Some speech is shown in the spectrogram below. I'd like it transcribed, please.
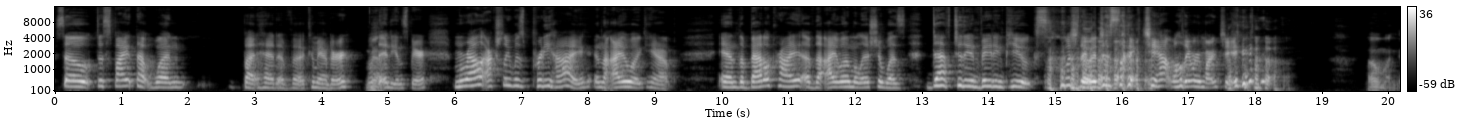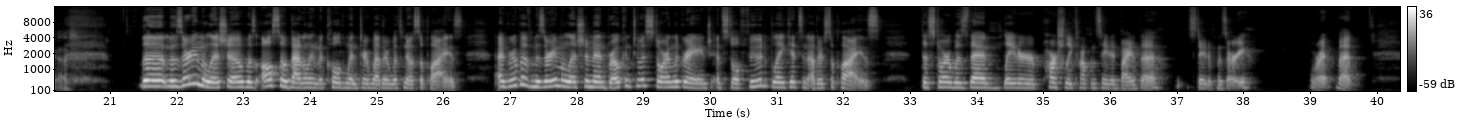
So, despite that one butt head of the commander with the Indian spear, morale actually was pretty high in the Iowa camp. And the battle cry of the Iowa militia was "Death to the invading pukes," which they would just like chant while they were marching. oh my gosh. The Missouri militia was also battling the cold winter weather with no supplies. A group of Missouri militiamen broke into a store in LaGrange and stole food, blankets, and other supplies. The store was then later partially compensated by the state of Missouri for it. But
